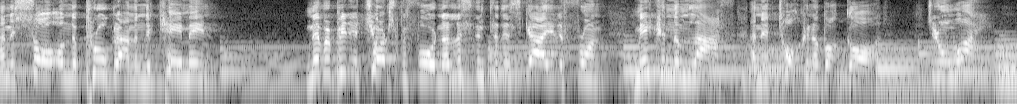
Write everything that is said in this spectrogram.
and they saw it on the program and they came in. Never been to church before and they're listening to this guy at the front, making them laugh and then talking about God. Do you know why?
